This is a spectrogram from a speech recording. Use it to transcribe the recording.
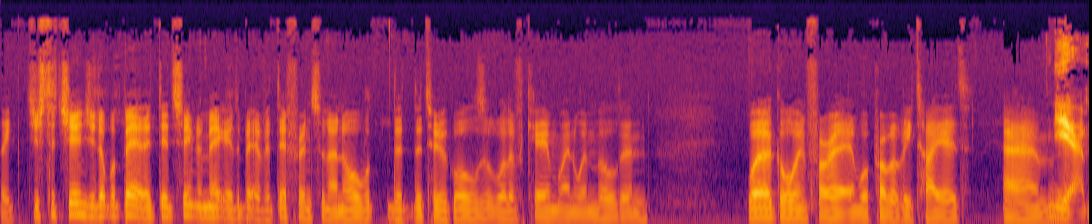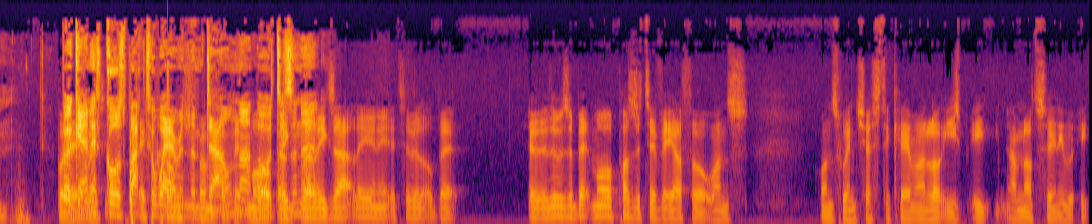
like just to change it up a bit. It did seem to make it a bit of a difference, and I know the the two goals will have came when Wimbledon were going for it and were probably tired. Um, Yeah. But, again, it, was- goes back it to wearing them down, that more- though, doesn't it? well, exactly, and it, it's a little bit. It, there was a bit more positivity, I thought, once once Winchester came on. Look, he's. He, I'm not saying he,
